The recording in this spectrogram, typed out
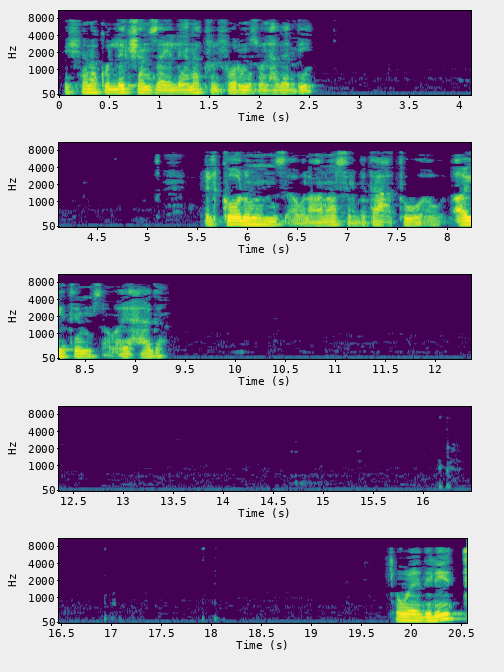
مفيش هنا collection زي اللي هناك في ال forms والحاجات دي؟ ال columns أو العناصر بتاعته أو ال items أو أي حاجة. هو يا delete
